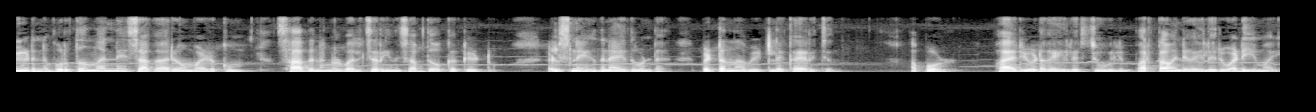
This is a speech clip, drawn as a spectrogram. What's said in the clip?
വീടിന് പുറത്തുനിന്ന് തന്നെ ശകാരവും വഴക്കും സാധനങ്ങൾ വലിച്ചെറിയുന്ന ശബ്ദമൊക്കെ കേട്ടു. അയാൾ സ്നേഹിതനായതുകൊണ്ട് പെട്ടെന്ന് ആ വീട്ടിലേക്ക് കയറി ചെന്നു. അപ്പോൾ ഭാര്യയുടെ കയ്യിലൊരു ചൂലും ഭർത്താവിന്റെ കയ്യിലൊരു വടിയുമായി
